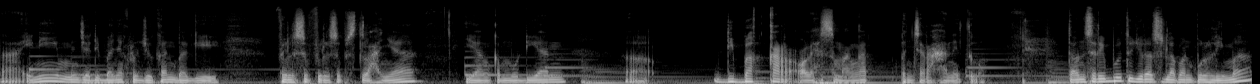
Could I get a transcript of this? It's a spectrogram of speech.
Nah ini menjadi banyak rujukan bagi filsuf-filsuf setelahnya yang kemudian uh, dibakar oleh semangat pencerahan itu. Tahun 1785 uh,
